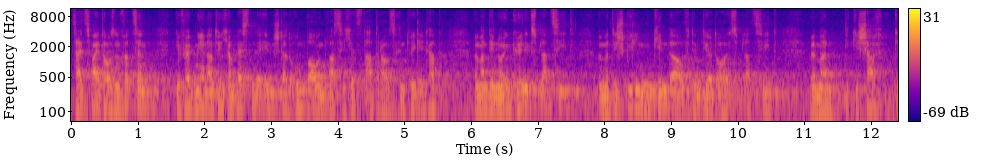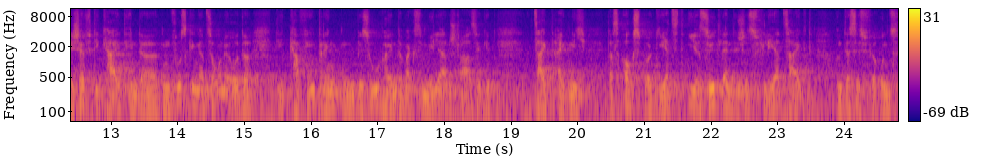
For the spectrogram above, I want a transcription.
Seit 2014 gefällt mir natürlich am besten der Innenstadtumbau und was sich jetzt daraus entwickelt hat. Wenn man den neuen Königsplatz sieht, wenn man die spielenden Kinder auf dem Theodor-Heuss-Platz sieht, wenn man die Geschäftigkeit in der Fußgängerzone oder die kaffeetrinkenden Besucher in der Maximilianstraße gibt, zeigt eigentlich, dass Augsburg jetzt ihr südländisches Flair zeigt und das ist für uns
